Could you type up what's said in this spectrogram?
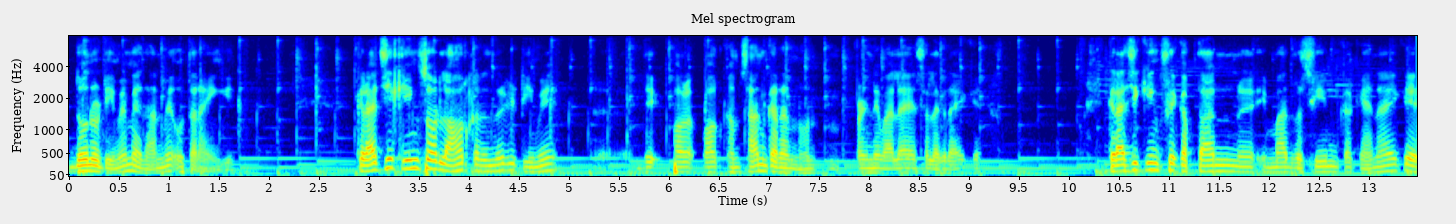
دونوں ٹیمیں میدان میں اتر آئیں گی۔ کراچی کنگز اور لاہور قلندر کی ٹیمیں بہت گھمسان کا رن پڑنے والا ہے، ایسا لگ رہا ہے کہ کراچی کنگز کے کپتان اماد وسیم کا کہنا ہے کہ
